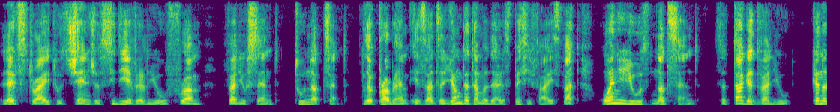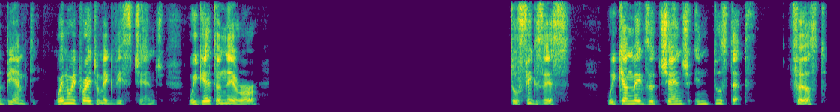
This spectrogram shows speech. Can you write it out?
let's try to change the CDA value from value sent to not sent. The problem is that the YANG data model specifies that when you use not sent, the target value cannot be empty. When we try to make this change, we get an error. To fix this, we can make the change in two steps. First,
